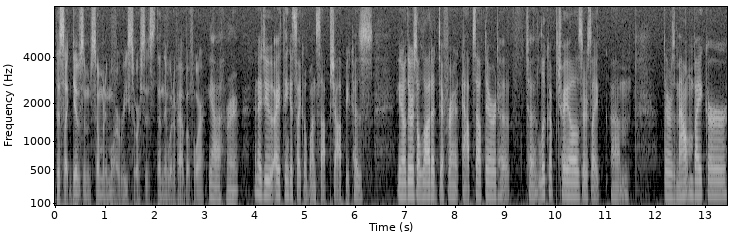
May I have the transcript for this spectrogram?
this like gives them so many more resources than they would have had before. Yeah. Right. And I do I think it's like a one-stop shop because you know there's a lot of different apps out there to to look up trails. There's like um, there's Mountain Biker,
